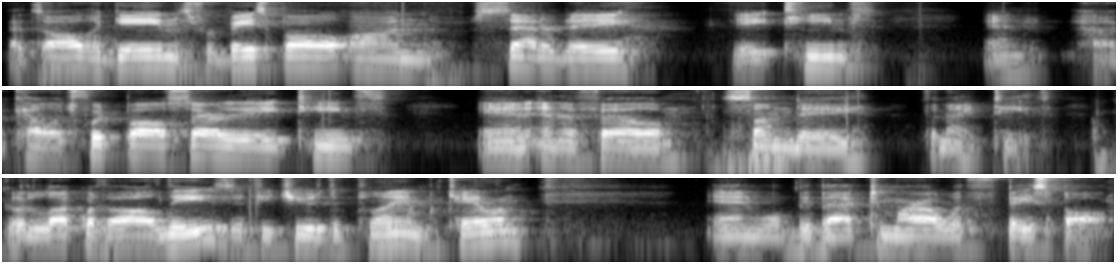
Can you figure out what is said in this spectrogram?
That's all the games for baseball on Saturday the 18th, and uh, college football Saturday the 18th, and NFL Sunday the 19th. Good luck with all these if you choose to play them, tail them, and we'll be back tomorrow with baseball.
